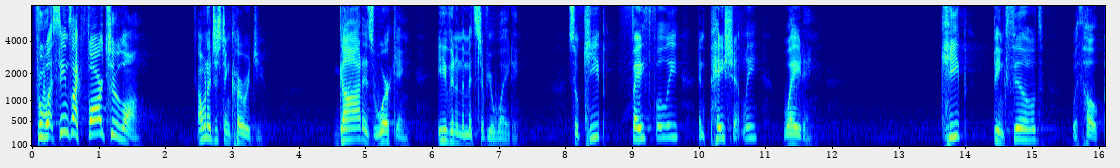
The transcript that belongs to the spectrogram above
for what seems like far too long. I want to just encourage you. God is working even in the midst of your waiting. So keep faithfully and patiently waiting. Keep being filled with hope.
